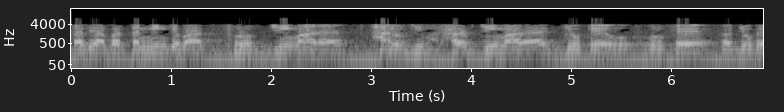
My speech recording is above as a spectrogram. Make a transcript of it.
حضرت یہاں پر تنوین کے بعد حروف جیم آ رہا ہے حرف جیم آ رہا ہے۔ حرف جیم آ رہا ہے جو کہ حروف جو کہ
